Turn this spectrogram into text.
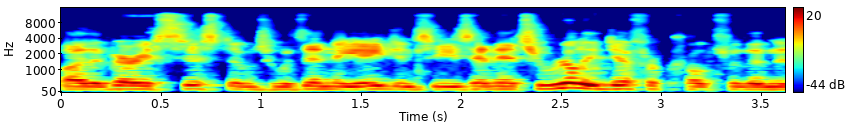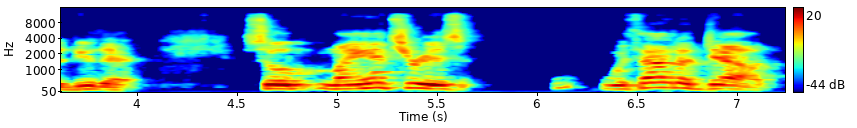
by the various systems within the agencies. And it's really difficult for them to do that. So, my answer is without a doubt,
